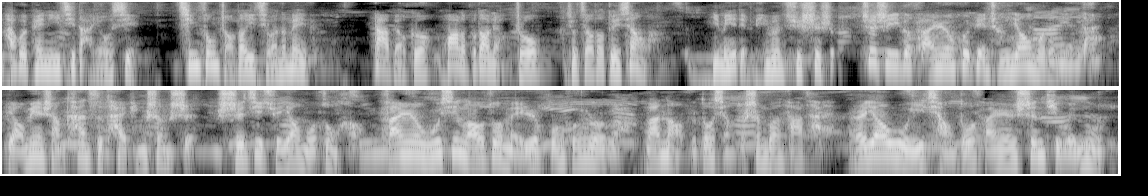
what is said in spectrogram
还会陪你一起打游戏，轻松找到一起玩的妹子。大表哥花了不到两周就交到对象了，你们也点评论区试试吧。这是一个凡人会变成妖魔的年代，表面上看似太平盛世，实际却妖魔纵横。凡人无心劳作，每日浑浑噩噩，满脑子都想着升官发财，而妖物以抢夺凡人身体为目的，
